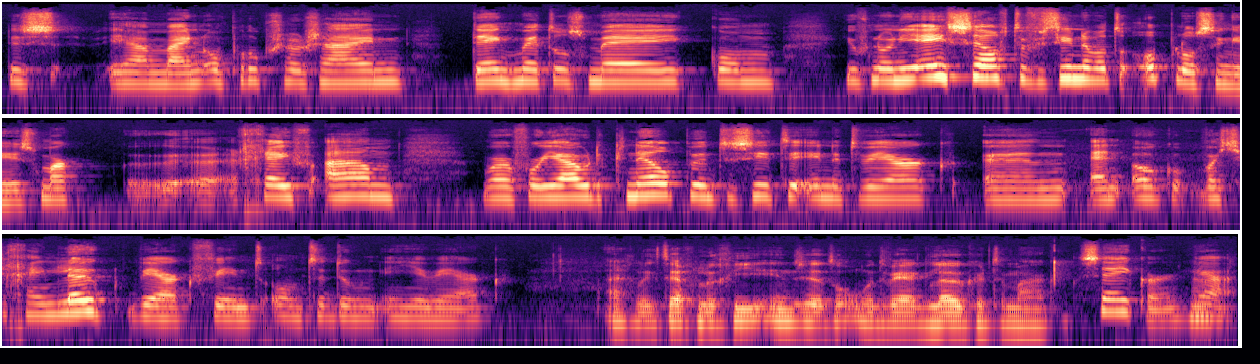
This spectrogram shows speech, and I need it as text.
Dus ja, mijn oproep zou zijn: denk met ons mee. Kom, je hoeft nog niet eens zelf te verzinnen wat de oplossing is, maar uh, geef aan waar voor jou de knelpunten zitten in het werk en, en ook wat je geen leuk werk vindt om te doen in je werk. Eigenlijk technologie inzetten om het werk leuker te maken. Zeker, ja. ja.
